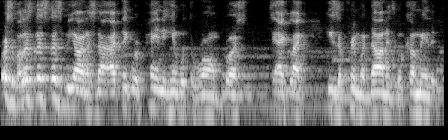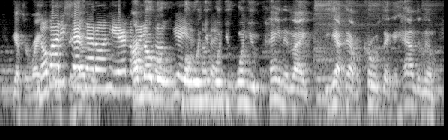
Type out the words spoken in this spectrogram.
First of all, let's let's let's be honest. Now, I think we're painting him with the wrong brush to act like he's a prima donna. He's gonna come in and you have to write. Nobody said that on here. Nobody I know, but, yeah, but yeah, when okay. you when you when you paint it like you have to have a coach that can handle him,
